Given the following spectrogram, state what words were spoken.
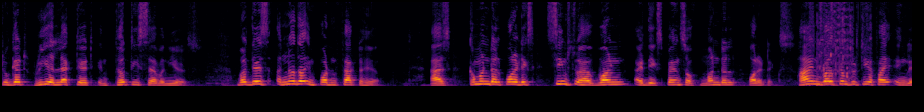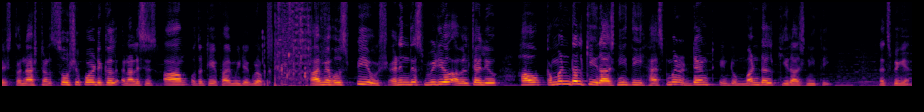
to get re-elected in 37 years. But there's another important factor here, as Kamandal politics seems to have won at the expense of Mandal politics. Hi and welcome to TFI English, the national socio-political analysis arm of the TFI Media Group. I'm your host Piyush and in this video I will tell you how Kamandal ki Rajniti has made a dent into Mandal ki Rajniti. Let's begin.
